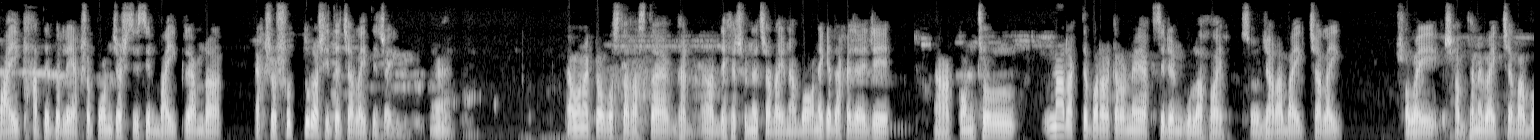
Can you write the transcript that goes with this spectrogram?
বাইক হাতে পেলে একশো পঞ্চাশ সিসির বাইকরে আমরা একশো সত্তর আশিতে চালাইতে চাই। হ্যাঁ। এমন একটা অবস্থা রাস্তায় ঘাট আহ, দেখে শুনে চালাই না বা অনেকে দেখা যায় যে কন্ট্রোল না রাখতে পারার কারণে অ্যাক্সিডেন্টগুলা হয়। সো যারা বাইক চালাই, সবাই সাবধানে বাইক চালাবো,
